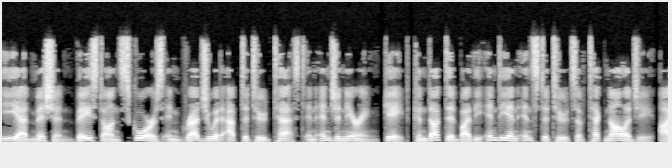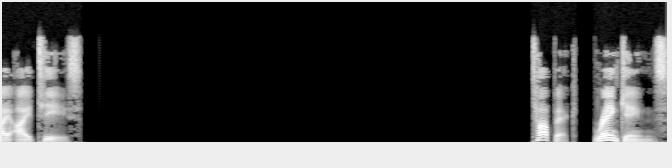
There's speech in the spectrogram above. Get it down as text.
E admission based on scores in Graduate Aptitude Test in Engineering GATE conducted by the Indian Institutes of Technology, IITs. Rankings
